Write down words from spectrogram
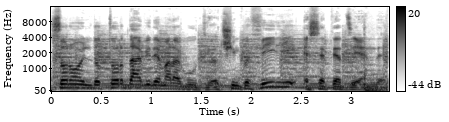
Sono il dottor Davide Malaguti, ho cinque figli e sette aziende.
